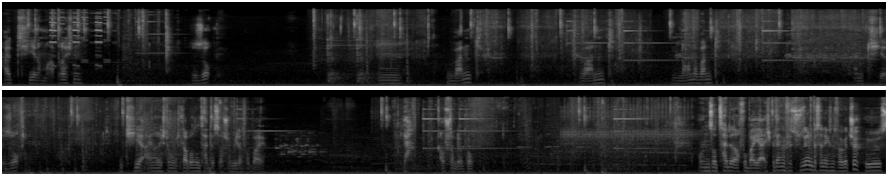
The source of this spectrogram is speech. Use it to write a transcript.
Halt hier nochmal abbrechen. So. Hm. Wand. Wand. Noch eine Wand. Und hier so. Und hier Einrichtung. Ich glaube, unsere Zeit ist auch schon wieder vorbei. Ja, Aufstand irgendwo. Unsere Zeit ist auch vorbei. Ja, ich bedanke mich fürs Zusehen. Bis zur nächsten Folge. Tschüss.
